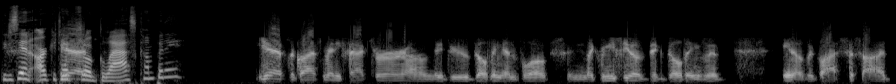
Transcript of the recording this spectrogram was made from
Did you say an architectural Yeah. glass company? Yeah, it's a glass manufacturer. Um, they do building envelopes, and like when you see those big buildings with, you know, the glass facades,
